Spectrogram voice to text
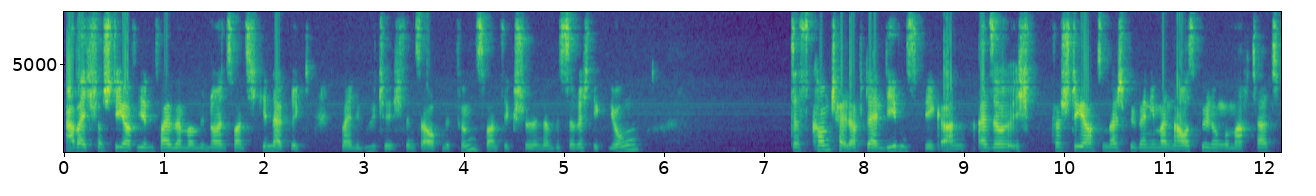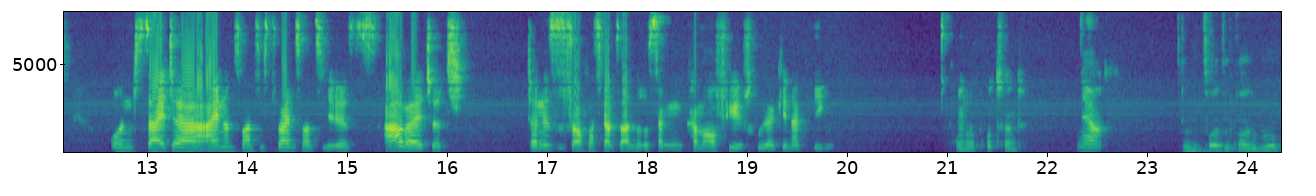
Aber ich verstehe auf jeden Fall, wenn man mit 29 Kinder kriegt. Meine Güte, ich finde es auch mit 25 schön. Dann bist du richtig jung. Das kommt halt auf deinen Lebensweg an. Also ich verstehe auch zum Beispiel, wenn jemand eine Ausbildung gemacht hat und seit er 21, 22 ist, arbeitet, dann ist es auch was ganz anderes. Dann kann man auch viel früher Kinder kriegen. 100 Prozent. Ja. Eine zweite Frage, Bro?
